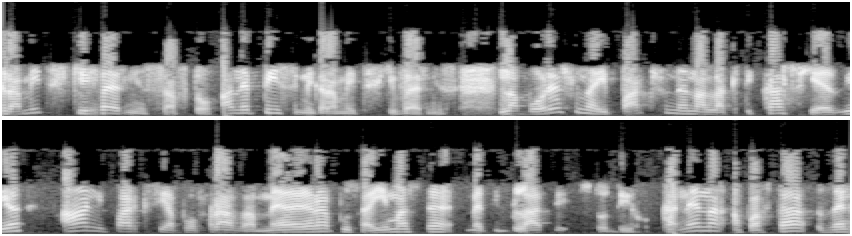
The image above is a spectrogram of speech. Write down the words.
γραμμή της κυβέρνησης αυτό, ανεπίσημη γραμμή της κυβέρνησης. Να μπορέσουν να υπάρξουν εναλλακτικά σχέδια αν υπάρξει αποφράδα μέρα που θα είμαστε με την πλάτη στον τοίχο. Κανένα από αυτά δεν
